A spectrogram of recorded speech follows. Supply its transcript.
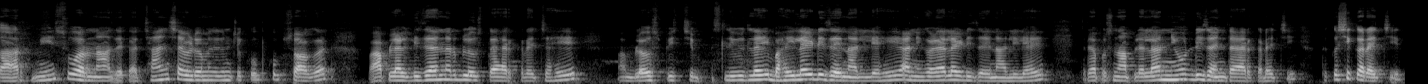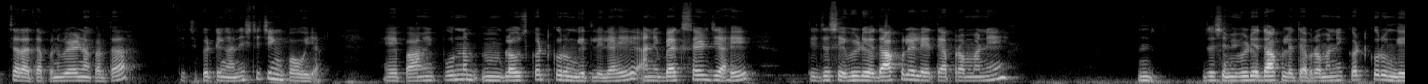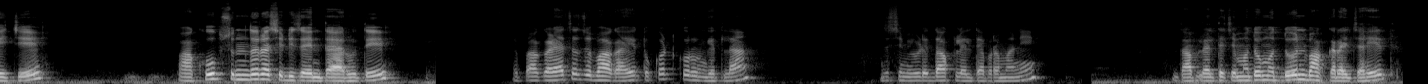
नमस्कार मी सुवर्णा. आज एका छानशा व्हिडिओमध्ये तुमचे खूप खूप स्वागत. आपल्याला डिझायनर ब्लाऊज तयार करायचे आहे. ब्लाऊज पीसची स्लीव्जलाही बाहीलाही डिझाईन आलेली आहे आणि गळ्यालाही डिझाईन आलेली आहे. तर यापासून आपल्याला न्यू डिझाईन तयार करायची. तर कशी करायची? चला आता आपण वेळ न करता त्याची कटिंग आणि स्टिचिंग पाहूया. हे पहा मी पूर्ण ब्लाऊज कट करून घेतलेले आहे आणि बॅक साईड जे आहे ते जसे व्हिडिओ दाखवलेले आहे त्याप्रमाणे जसे मी व्हिडिओ दाखवले त्याप्रमाणे कट करून घ्यायचे. पहा खूप सुंदर अशी डिझाईन तयार होते. हे पहा गळ्याचा जो भाग आहे तो कट करून घेतला. जसे मी व्हिडिओ दाखवलेलं त्याप्रमाणे. आता आपल्याला त्याचे मधोमध दोन भाग करायचे आहेत.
